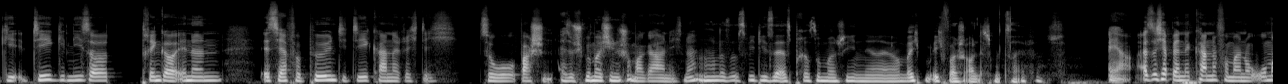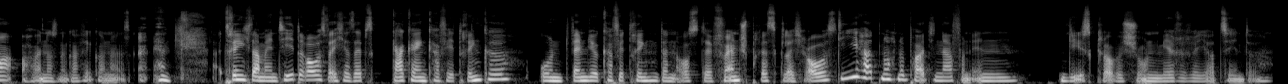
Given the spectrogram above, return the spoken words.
Teegenießer, TrinkerInnen ist ja verpönt, die Teekanne richtig zu waschen. Also Spülmaschine schon mal gar nicht, ne? Das ist wie diese Espressomaschinen, ja, ja. Ich, ich wasche alles mit Seife. Ja, also ich habe ja eine Kanne von meiner Oma, auch wenn das eine Kaffeekanne ist, trinke ich da meinen Tee draus, weil ich ja selbst gar keinen Kaffee trinke und wenn wir Kaffee trinken, dann aus der French Press gleich raus. Die hat noch eine Patina von innen. Die ist, glaube ich, schon mehrere Jahrzehnte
